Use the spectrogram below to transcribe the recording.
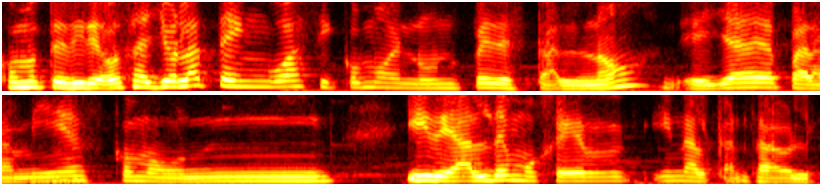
¿cómo te diré? O sea, yo la tengo así como en un pedestal, ¿no? Ella para mí es como un ideal de mujer inalcanzable.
